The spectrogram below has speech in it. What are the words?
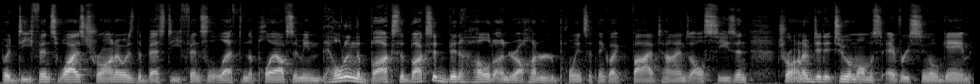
but defense wise, Toronto is the best defense left in the playoffs. I mean, holding the Bucks, the Bucks had been held under 100 points, I think, like five times all season. Toronto did it to them almost every single game.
